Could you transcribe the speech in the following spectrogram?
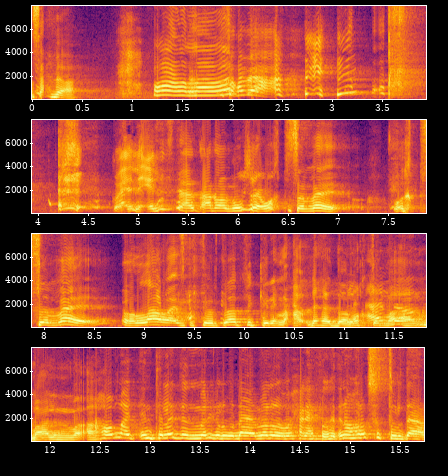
saxda saxda ku celcelistaas anaa kuu sheeg waqti samee waqti wallah waa isku tuurta waa fikiri maxaa u dhexi doon waqti? Ma ahan maalin ma ah how much intelligent markii lagu dhahay mar raba waxaan fogad inaan hore ka soo tuurdaan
